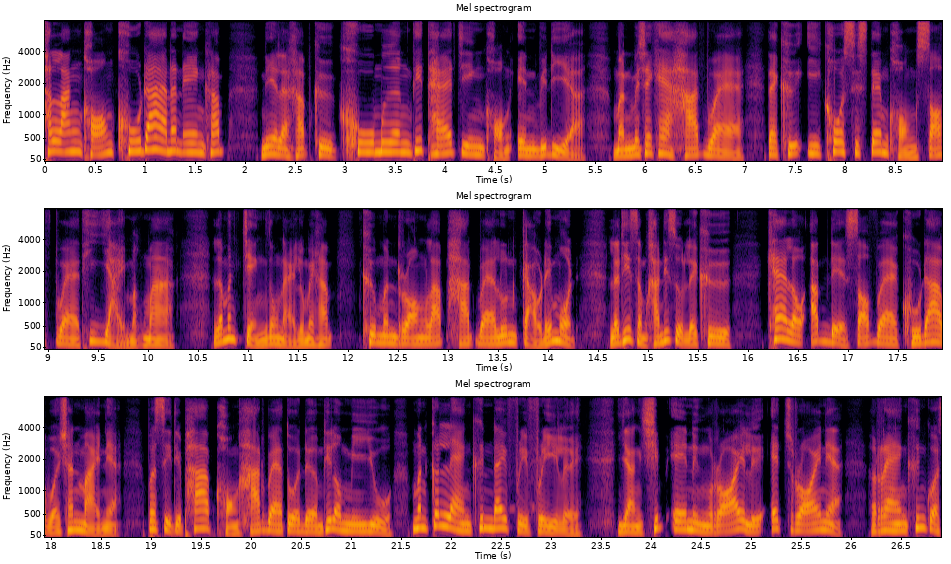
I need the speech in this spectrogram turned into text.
พลังของคูด้านั่นเองครับ นี่แหละครับคือคูเมืองที่แท้จริงของ NVIDIA มันไม่ใช่แค่ฮาร์ดแวร์ แต่คืออีโคซิสเต็มของซอฟต์แวร์ที่ใหญ่มากๆ แล้วมันเจ๋งตรงไหนรู้ไหมครับ คือมันรองรับฮาร์ดแวร์รุ่นเก่าได้หมด และที่สำคัญที่สุดเลยคือ แค่เราอัปเดตซอฟต์แวร์ CUDA เวอร์ชันใหม่เนี่ย ประสิทธิภาพของฮาร์ดแวร์ตัวเดิมที่เรามีอยู่ มันก็แรงขึ้นได้ฟรี ๆ เลย อย่างชิป A100 หรือ H100 เนี่ย แรงขึ้นกว่า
